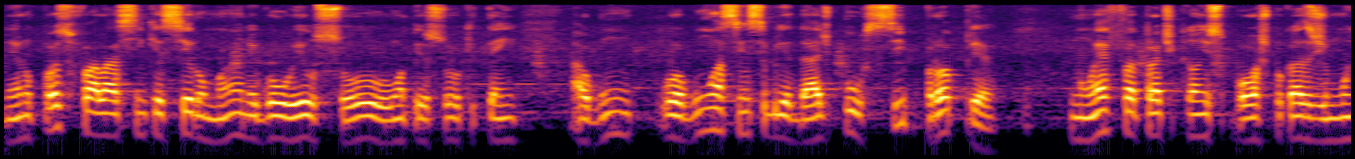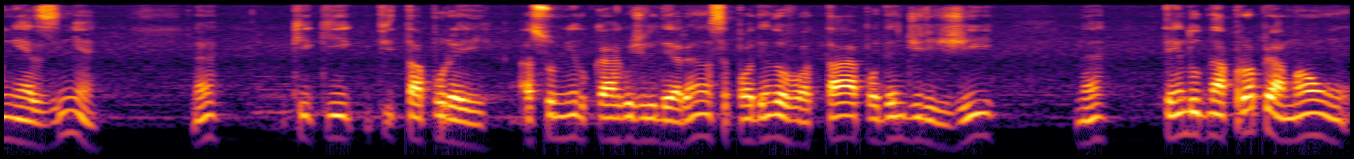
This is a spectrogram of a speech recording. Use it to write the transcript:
Né? Eu não posso falar assim que é ser humano igual eu sou, uma pessoa que tem algum, alguma sensibilidade por si própria não é praticar um esporte por causa de munhezinha, né? Que que está por aí, assumindo cargos de liderança, podendo votar, podendo dirigir, né? Tendo na própria mão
